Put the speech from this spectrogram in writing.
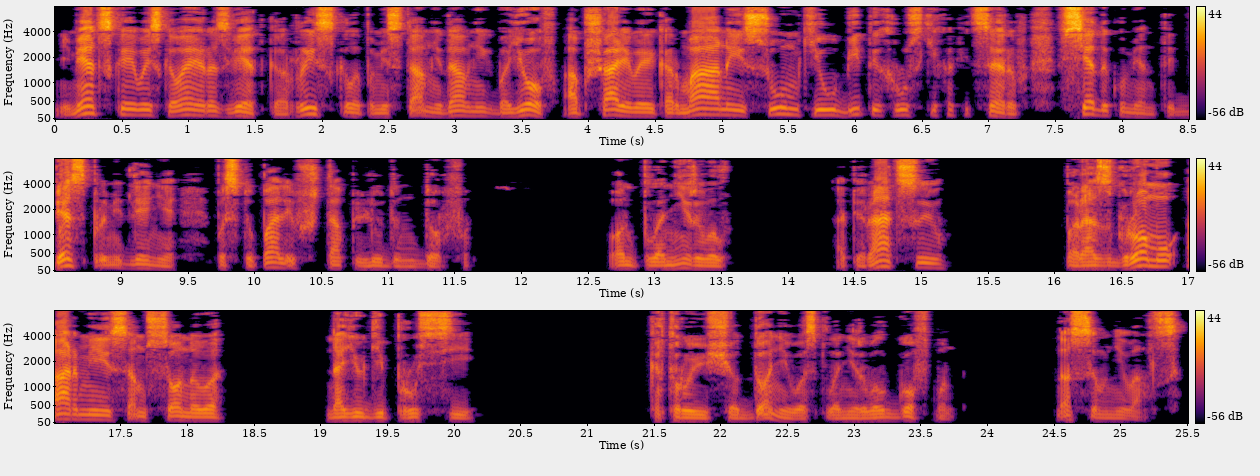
Немецкая войсковая разведка рыскала по местам недавних боев, обшаривая карманы и сумки убитых русских офицеров. Все документы, без промедления, поступали в штаб Людендорфа. Он планировал операцию по разгрому армии Самсонова на юге Пруссии, которую еще до него спланировал Гофман, но сомневался.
